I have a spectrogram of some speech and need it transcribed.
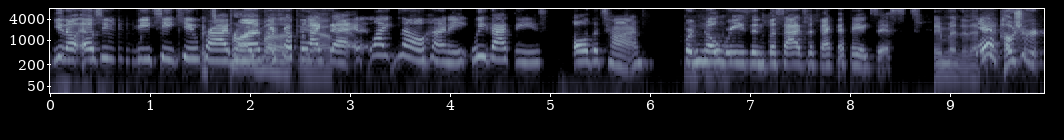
you know, LGBTQ Pride, Pride Month, or something yeah. like that. And like, no, honey, we got these all the time for no Mhm. reason besides the fact that they exist. Amen to that. Yeah. How's your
